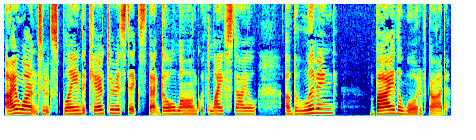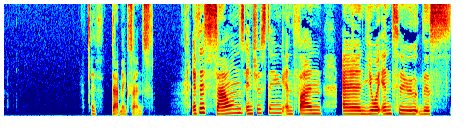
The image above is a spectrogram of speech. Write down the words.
I want to explain the characteristics that go along with lifestyle of the living by the word of God. If that makes sense. If this sounds interesting and fun and you're into this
